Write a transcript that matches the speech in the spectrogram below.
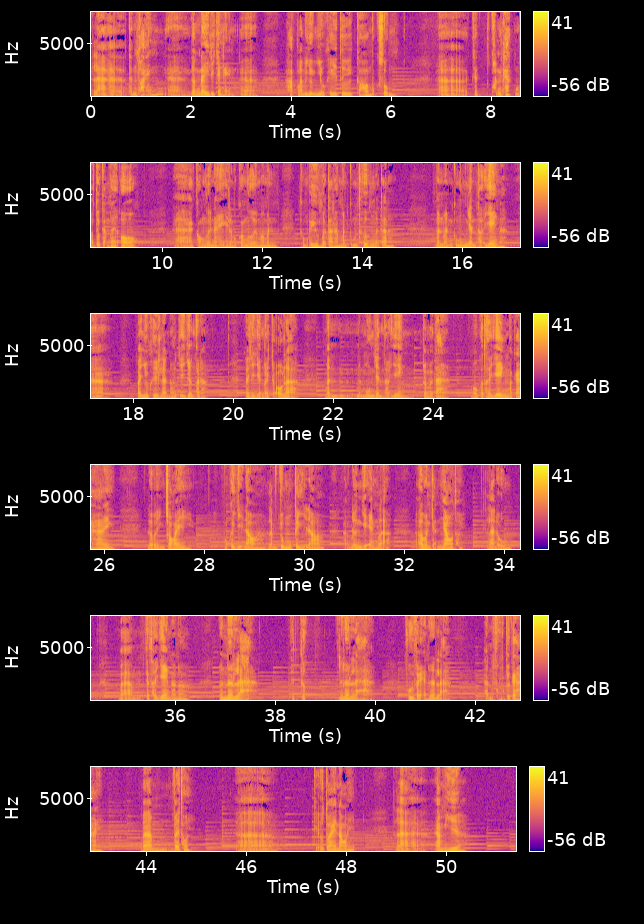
là thỉnh thoảng à, gần đây đi chẳng hạn à, hoặc là ví dụ nhiều khi tôi có một số à, cái khoảnh khắc mà tôi cảm thấy ồ à, con người này là một con người mà mình cũng yêu người ta đó mình cũng thương người ta đó. Mình mình cũng muốn dành thời gian đó à và nhiều khi là nó chỉ dừng ở đó. Nó chỉ dừng ở chỗ là mình mình muốn dành thời gian cho người ta. Một cái thời gian mà cả hai đều enjoy một cái gì đó làm chung một cái gì đó hoặc đơn giản là ở bên cạnh nhau thôi là đủ. Và cái thời gian đó nó nó nên là tích cực nó nên là vui vẻ nó nên là hạnh phúc cho cả hai. Và vậy thôi. À, kiểu tôi hay nói là I'm here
